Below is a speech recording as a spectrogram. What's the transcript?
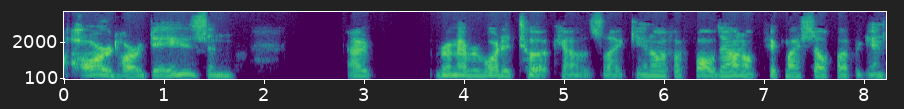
hard, hard days. And I remembered what it took. I was like, you know, if I fall down, I'll pick myself up again.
